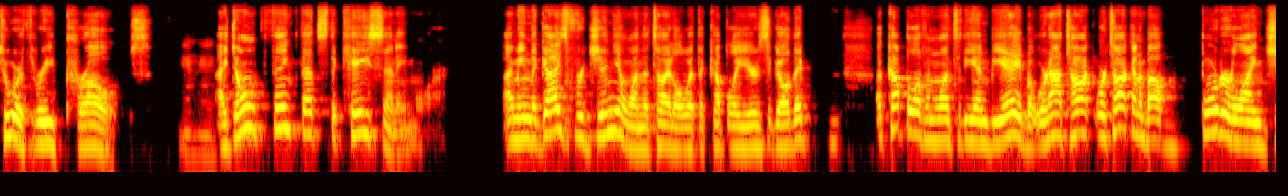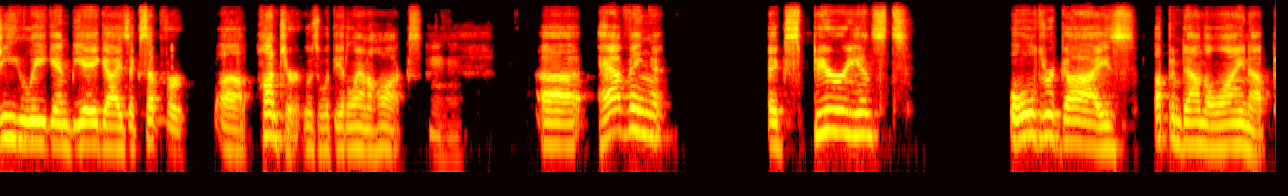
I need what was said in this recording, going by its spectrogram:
two or three pros. Mm-hmm. I don't think that's the case anymore. I mean, the guys Virginia won the title with a couple of years ago. They, a couple of them went to the NBA, but we're not talking. We're talking about borderline G League NBA guys, except for uh, Hunter, who's with the Atlanta Hawks. Mm-hmm. Uh, having experienced older guys up and down the lineup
